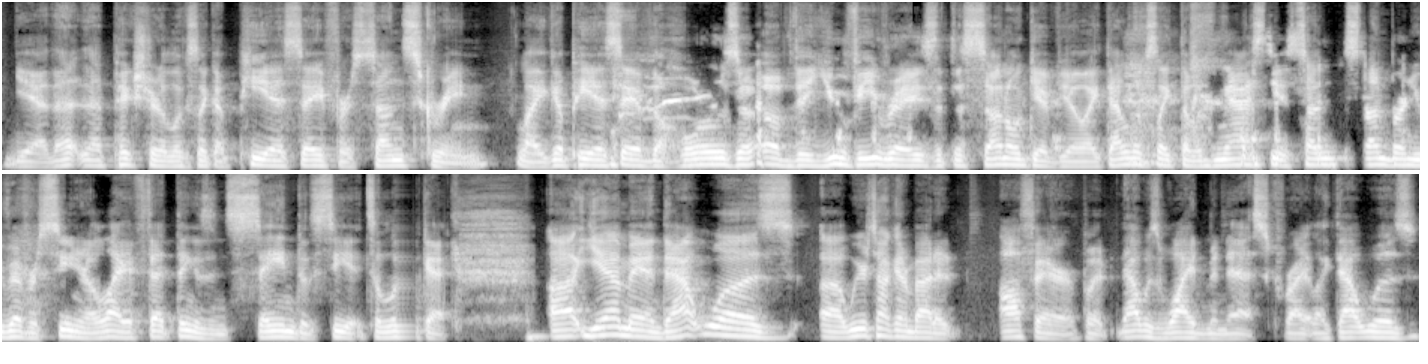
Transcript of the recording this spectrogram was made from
Yeah, that, that picture looks like a PSA for sunscreen, like a PSA of the horrors of, of the UV rays that the sun will give you. Like that looks like the nastiest sun, sunburn you've ever seen in your life. That thing is insane to see it, to look at. Uh, yeah, man, that was, uh, we were talking about it off air, but that was Weidman esque, right? Like that was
